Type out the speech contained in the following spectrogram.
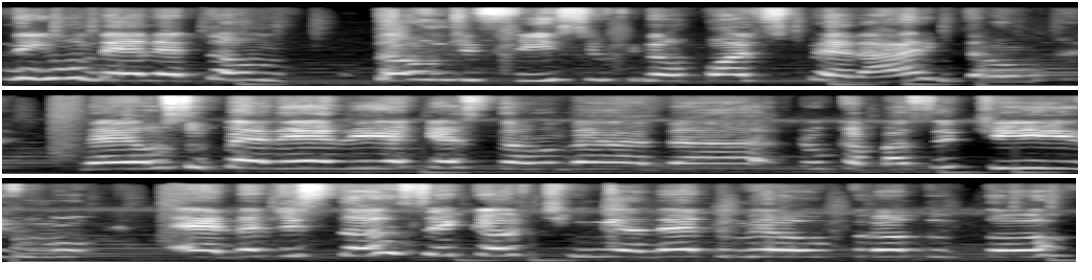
nenhum dele é tão, tão difícil que não pode esperar, então né, eu superei ali a questão da, da, do capacitismo, é, da distância que eu tinha né, do meu produtor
